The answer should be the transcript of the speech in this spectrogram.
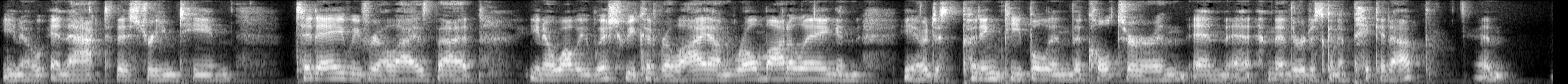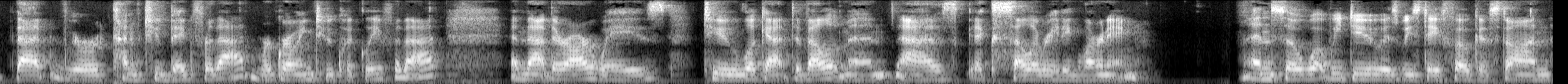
you know, enact this dream team. Today, we've realized that, you know, while we wish we could rely on role modeling and, you know, just putting people in the culture and, and, and then they're just going to pick it up and that we're kind of too big for that. We're growing too quickly for that. And that there are ways to look at development as accelerating learning. And so what we do is we stay focused on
